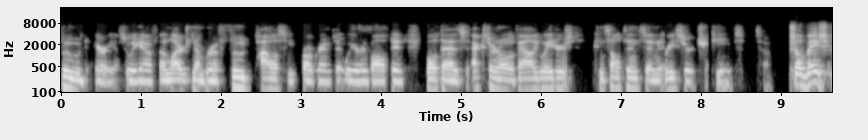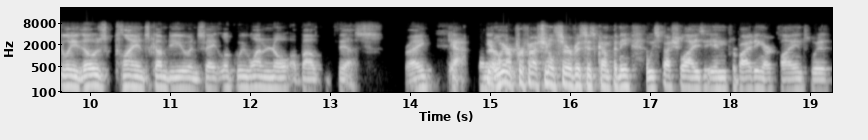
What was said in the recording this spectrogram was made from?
food area. So we have a large number of food policy programs that we are involved in, both as external evaluators, consultants, and research teams. So So basically, those clients come to you and say, look, we want to know about this, right? Yeah. Yeah, we're a professional services company. We specialize in providing our clients with,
